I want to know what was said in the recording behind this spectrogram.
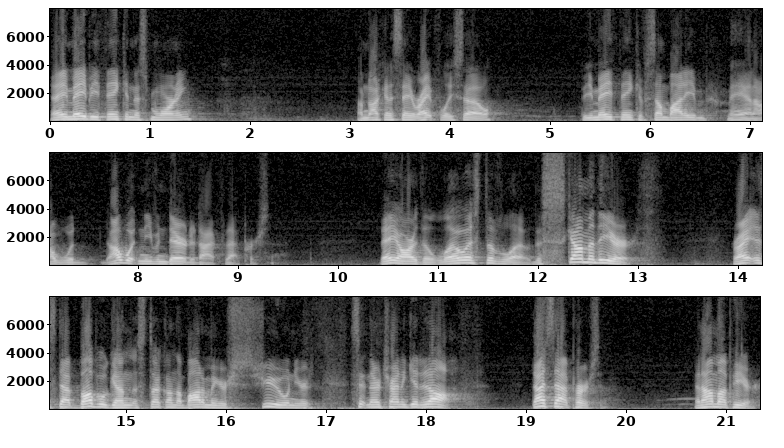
Now, you may be thinking this morning, I'm not going to say rightfully so, but you may think of somebody, man, I, would, I wouldn't even dare to die for that person. They are the lowest of low, the scum of the earth. Right? It's that bubble gum that's stuck on the bottom of your shoe when you're sitting there trying to get it off. That's that person. And I'm up here.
